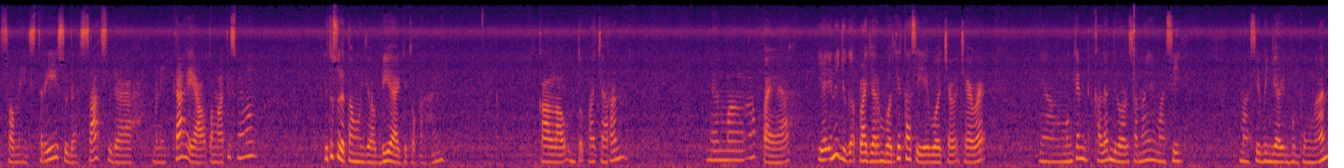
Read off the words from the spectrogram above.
suami istri sudah sah sudah menikah ya otomatis memang itu sudah tanggung jawab dia gitu kan. Kalau untuk pacaran memang apa ya ya ini juga pelajaran buat kita sih buat cewek-cewek yang mungkin kalian di luar sana yang masih masih menjalin hubungan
